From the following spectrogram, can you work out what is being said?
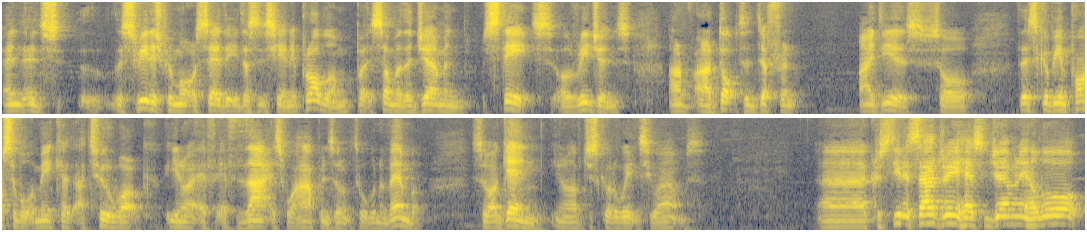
and the Swedish promoter said that he doesn't see any problem, but some of the German states or regions are, are adopting different ideas. So this could be impossible to make a, a, tour work, you know, if, if that is what happens in October, November. So again, you know, I've just got to wait and see what happens. Uh, Christina Sadri, Hessen, Germany, hello.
